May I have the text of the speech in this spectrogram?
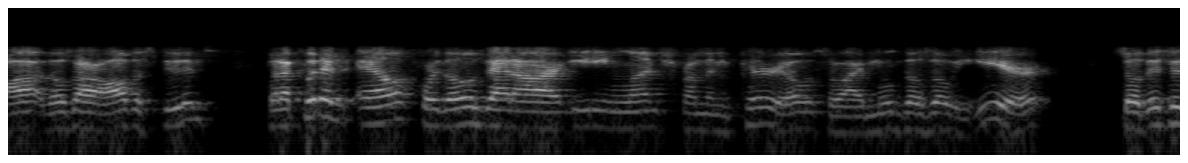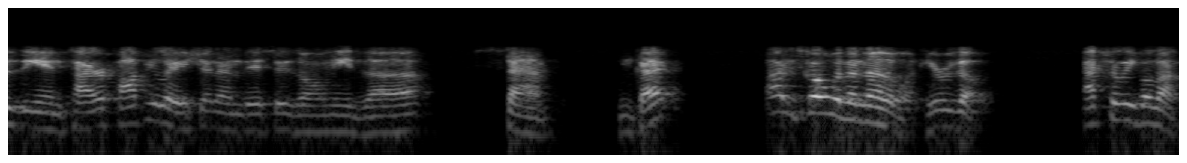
uh, those are all the students. But I put an L for those that are eating lunch from Imperial, so I moved those over here. So this is the entire population, and this is only the sample. Okay? Let's go with another one. Here we go. Actually, hold on.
